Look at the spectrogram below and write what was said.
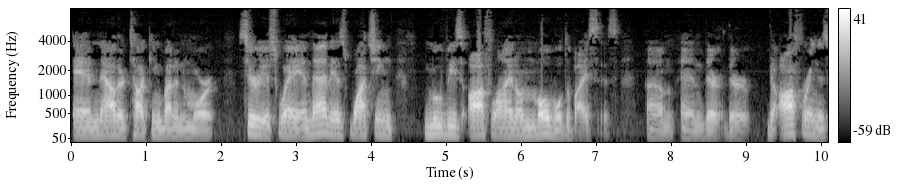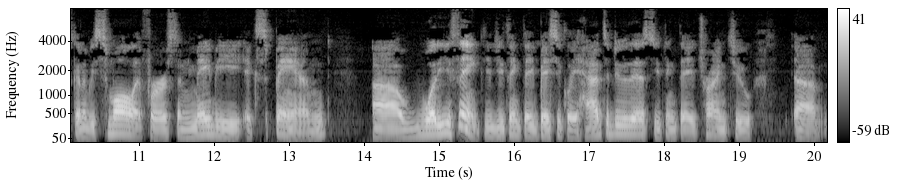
and now they're talking about it in a more serious way, and that is watching movies offline on mobile devices. Um, and their their the offering is going to be small at first and maybe expand. Uh, what do you think? Did you think they basically had to do this? Do you think they trying to um,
